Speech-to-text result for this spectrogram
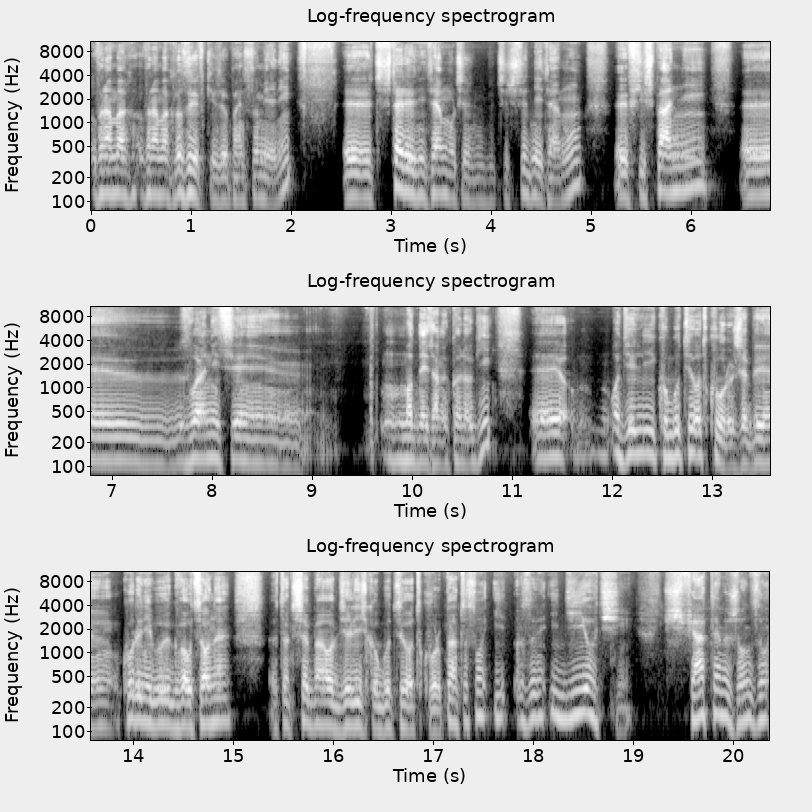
w, ramach, w ramach rozrywki, żeby Państwo mieli, y, cztery dni temu, czy, czy trzy dni temu, y, w Hiszpanii y, zwolennicy modnej tam ekologii, e, oddzielili koguty od kur. Żeby kury nie były gwałcone, to trzeba oddzielić koguty od kur. To są idioci. Światem rządzą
